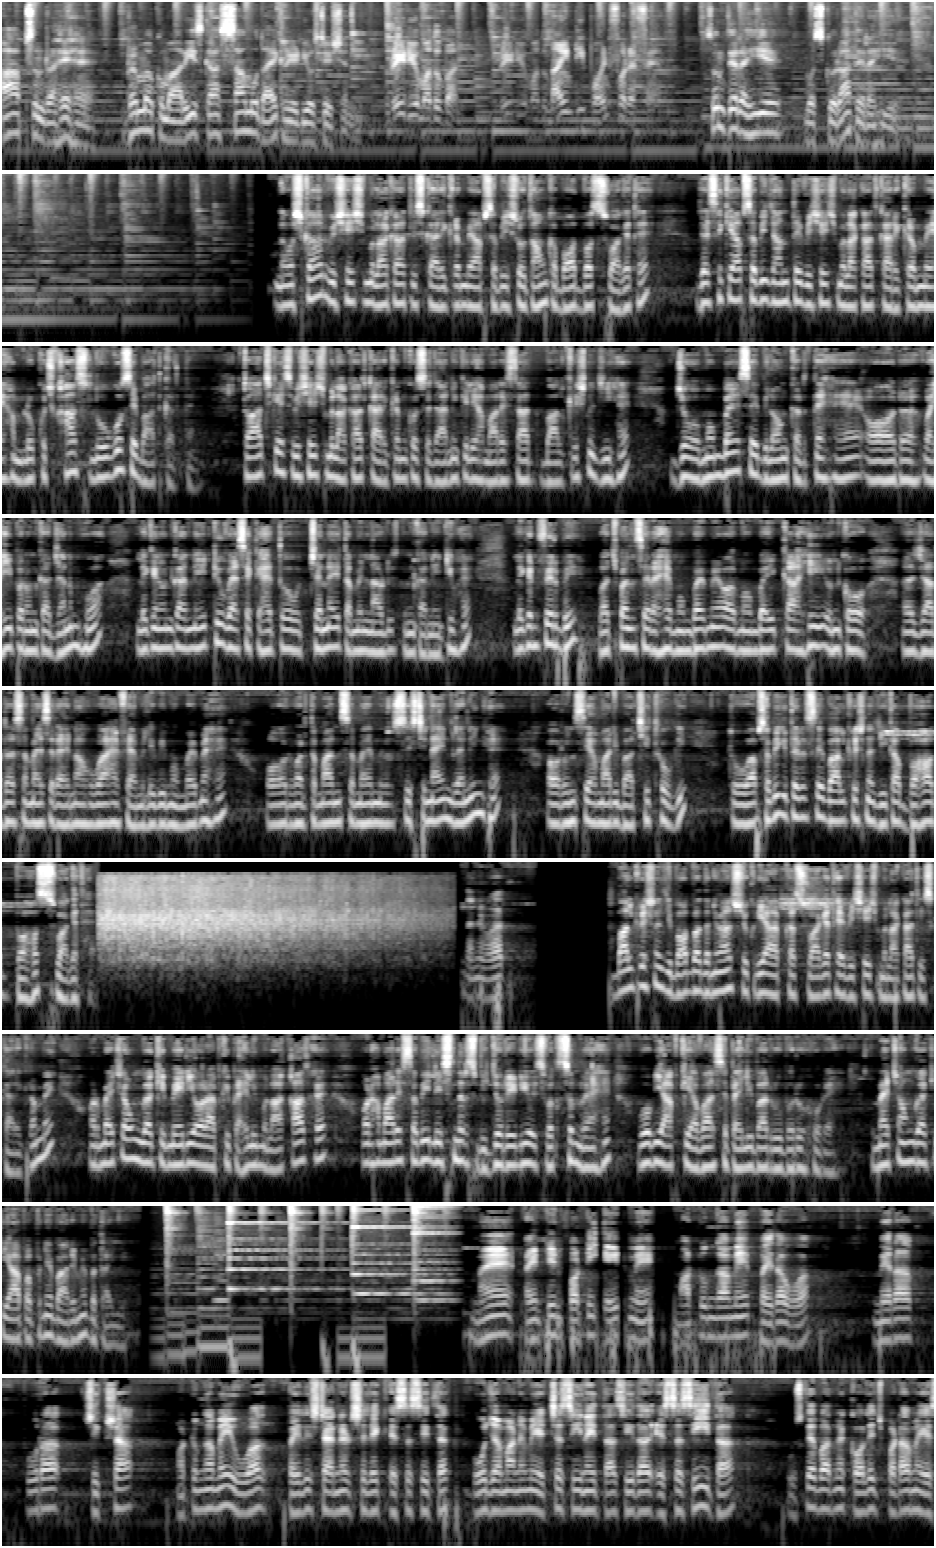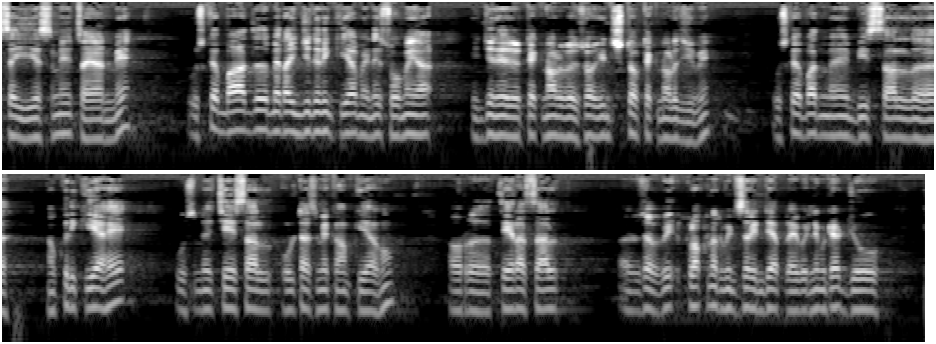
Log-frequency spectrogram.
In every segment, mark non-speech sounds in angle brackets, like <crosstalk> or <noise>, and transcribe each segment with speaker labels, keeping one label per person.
Speaker 1: आप सुन रहे हैं ब्रह्म कुमारी इसका सामुदायिक radio station. Radio Madhuban radio Madhuban. 90.4 FM. सुनते रहिए मुस्कुराते रहिए।
Speaker 2: नमस्कार विशेष मुलाकात इस कार्यक्रम में आप सभी श्रोताओं का बहुत बहुत स्वागत है। जैसे कि आप सभी जानते हैं विशेष मुलाकात कार्यक्रम में हम लोग कुछ खास लोगों से बात करते हैं। तो आज के इस विशेष मुलाकात कार्यक्रम को सजाने के लिए हमारे साथ बालकृष्ण जी हैं, जो मुंबई से बिलोंग करते हैं और वहीं पर उनका जन्म हुआ, लेकिन उनका नेटिव वैसे कहे तो चेन्नई तमिलनाडु उनका नेटिव है, लेकिन फिर भी बचपन से रहे मुंबई में और मुंबई का ही उनको ज़्यादा समय से रहना हुआ है, फैमिली भी मुंबई में है और वर्तमान समय में सिक्सटी नाइन रनिंग है और उनसे हमारी बातचीत होगी। तो आप सभी की तरफ़ से बालकृष्ण जी का बहुत बहुत स्वागत है।
Speaker 3: धन्यवाद।
Speaker 2: बालकृष्ण जी बहुत बहुत धन्यवाद। शुक्रिया आपका स्वागत है विशेष मुलाकात इस कार्यक्रम में। और मैं चाहूँगा कि मेरी और आपकी पहली मुलाकात है और हमारे सभी लिसनर्स भी जो रेडियो इस वक्त सुन रहे हैं वो भी आपकी आवाज़ से पहली बार रूबरू हो रहे हैं। तो मैं चाहूँगा कि आप अपने बारे में बताइए।
Speaker 3: मैं 1948 में माटुंगा में पैदा हुआ। मेरा पूरा शिक्षा माटुंगा में ही हुआ। पहले स्टैंडर्ड से लेकर एसएससी तक। वो ज़माने में एचएससी नहीं था, सीधा एसएससी ही था। उसके बाद मैं कॉलेज पढ़ा मैं एस आई एस में चयन में। उसके बाद मेरा इंजीनियरिंग किया मैंने Somaiya engineer technology institute of technology में। उसके बाद मैं 20 साल नौकरी किया है। उसमें छः साल उल्टास में काम किया हूँ। और तेरह साल Kloeckner Windsor India private limited जो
